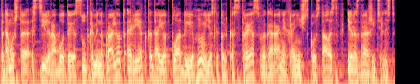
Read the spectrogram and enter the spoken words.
Потому что стиль работы сутками напролет редко дает плоды, ну если только стресс, выгорание, хроническая усталость и раздражительность.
